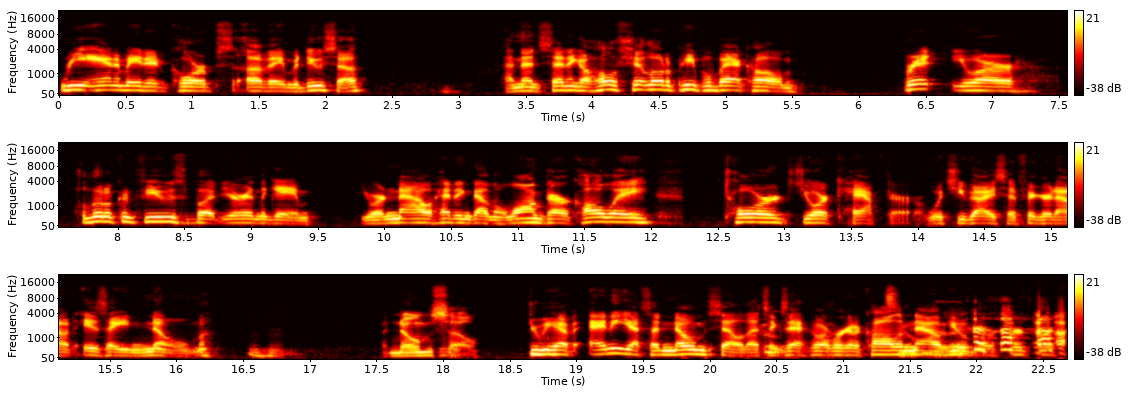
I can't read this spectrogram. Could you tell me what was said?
reanimated corpse of a Medusa, and then sending a whole shitload of people back home. Britt, you are a little confused, but you're in the game. You are now heading down the long, dark hallway towards your captor, which you guys have figured out is a gnome. A gnome cell. Do we have any? Yes, a gnome cell. That's exactly what we're going to call him now. He will be referred to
